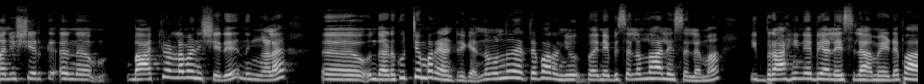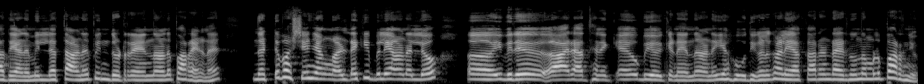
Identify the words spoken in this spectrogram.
മനുഷ്യർക്ക് ബാക്കിയുള്ള മനുഷ്യര് നിങ്ങളെ എന്താണ് കുറ്റം പറയാണ്ടിരിക്കാൻ. നമ്മൾ നേരത്തെ പറഞ്ഞു ഇപ്പൊ നബി സല്ലാ അലൈഹി സ്വലമ ഇബ്രാഹിം നബി അലൈഹി സ്വലാമയുടെ പാതയാണ് മില്ലത്താണ് പിന്തുടരുന്നതെന്നാണ് പറയണേ. എന്നിട്ട് പക്ഷേ ഞങ്ങളുടെ കിബിലയാണല്ലോ ഇവർ ആരാധനയ്ക്ക് ഉപയോഗിക്കണേന്നാണ് യഹൂദികൾ കളിയാക്കാറുണ്ടായിരുന്നു നമ്മൾ പറഞ്ഞു.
